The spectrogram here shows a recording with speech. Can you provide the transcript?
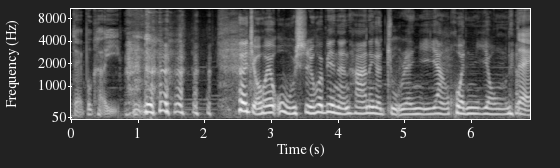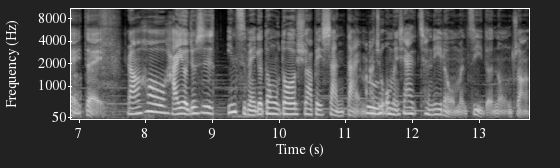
对，不可以，喝酒会误事，会变成他那个主人一样昏庸。对对。然后还有就是，因此每个动物都需要被善待嘛。嗯、就我们现在成立了我们自己的农庄，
